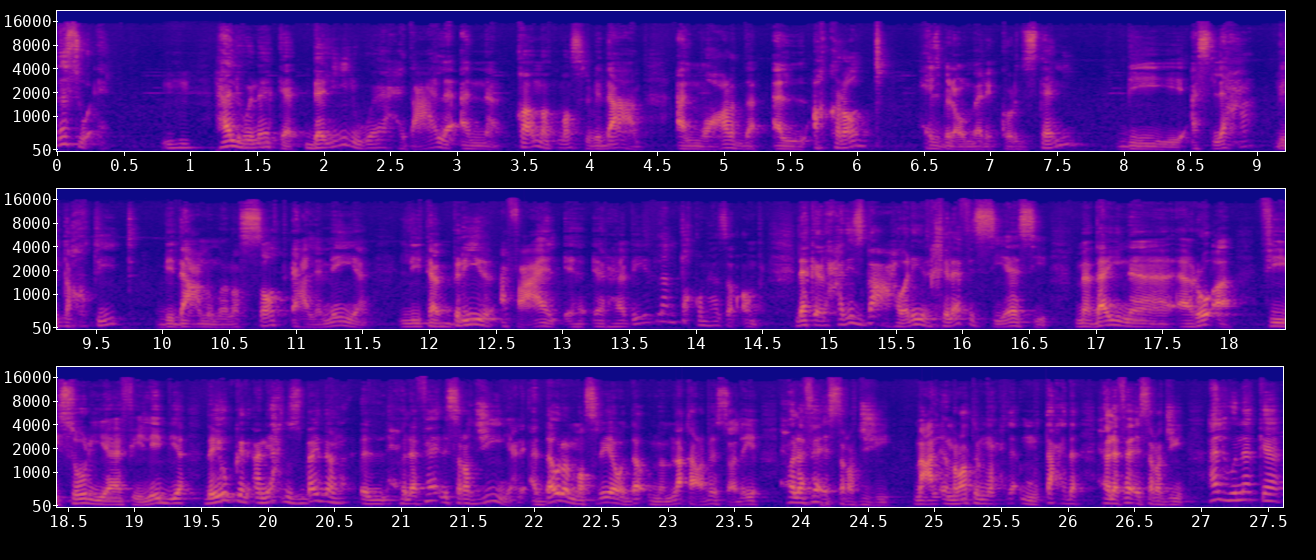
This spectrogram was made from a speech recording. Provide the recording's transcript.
ده سؤال. هل هناك دليل واحد على أن قامت مصر بدعم المعارضة الأقراض حزب العمال الكردستاني بأسلحة بتخطيط بدعم منصات إعلامية لتبرير أفعال إرهابية لم تقم هذا الأمر، لكن الحديث بقى حوالين الخلاف السياسي ما بين رؤى في سوريا في ليبيا ده يمكن أن يحدث بين الحلفاء الاستراتيجيين يعني الدولة المصرية والمملكة العربية السعودية حلفاء استراتيجيين مع الإمارات المتحدة حلفاء استراتيجيين هل هناك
